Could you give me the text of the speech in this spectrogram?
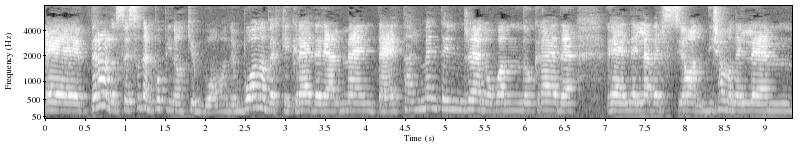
eh, però allo stesso tempo Pinocchio è buono, è buono perché crede realmente, è talmente ingenuo quando crede eh, nella versione, diciamo nelle mm,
